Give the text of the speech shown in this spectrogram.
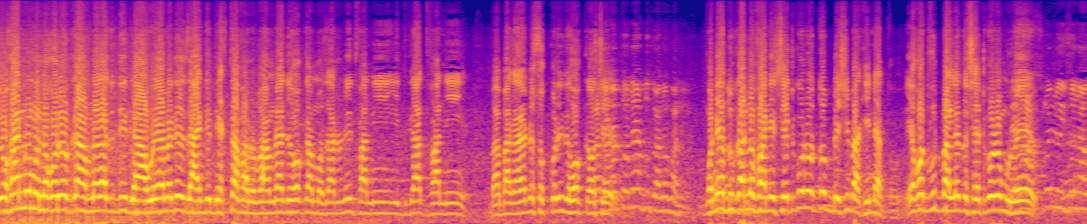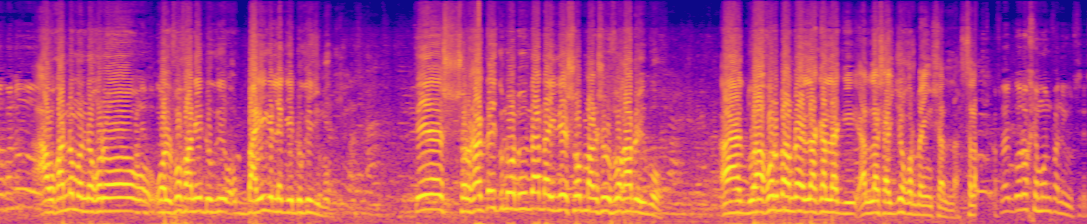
তো ওখানেও মনে করো আপনারা যদি গাঁওয়ের মধ্যে যাই দেখতে পারব আমরা দেখো মজারুনিত ফানি ঈদগাত ফানি বা বাজারে চক্করি দেখো তো অনেক দোকানও পানি ফানি সেট করো তো বেশি বাকি না তো। এখন ফুট পারলে তো সেট করো মুড়ে। ওখানে মনে করো অল্প পানি ঢুকি বাড়ি গেলে কি ঢুকি যাব তে সরকার থেকে কোনো অনুদান আইলে সব মানুষের উপকার হইব। আর দোয়া করব আমরা এলাকা লাগি আল্লাহ সাহায্য করবা ইনশাল্লাহ সালাম। আপনার গরো কেমন পানি উঠছে?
